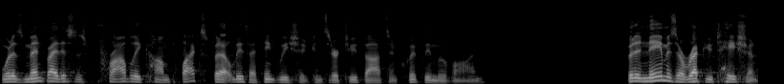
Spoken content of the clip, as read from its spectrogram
What is meant by this is probably complex, but at least I think we should consider two thoughts and quickly move on. But a name is a reputation.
